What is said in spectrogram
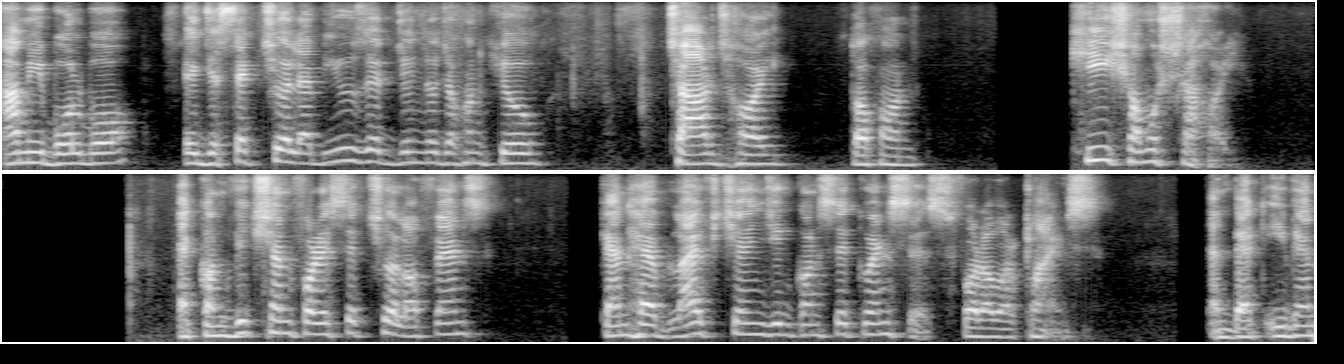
আমি বলব, এই যে সেক্সুয়াল অ্যাবিউজের জন্য যখন কেউ চার্জ হয়, তখন কি সমস্যা হয়? A conviction for a sexual offense can have life changing consequences for our clients, and that even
